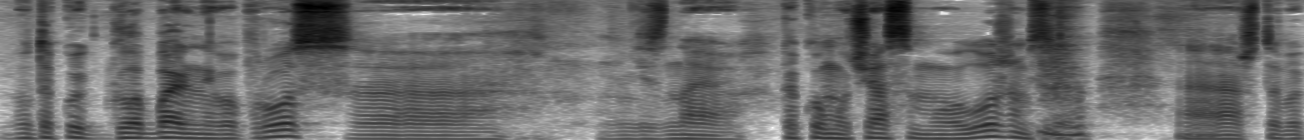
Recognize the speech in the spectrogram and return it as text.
Ну, такой глобальный вопрос. Э, не знаю, к какому часу мы уложимся, э, чтобы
